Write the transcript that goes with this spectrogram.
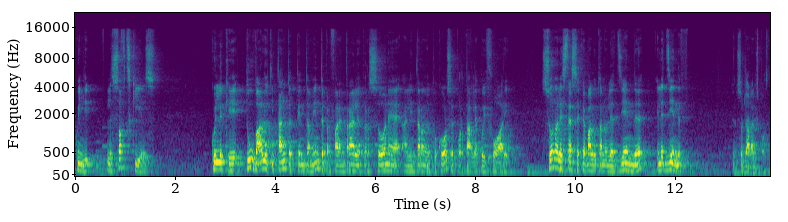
quindi le soft skills quelle che tu valuti tanto attentamente per far entrare le persone all'interno del tuo corso e portarle poi fuori, sono le stesse che valutano le aziende? E le aziende, so già la risposta,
